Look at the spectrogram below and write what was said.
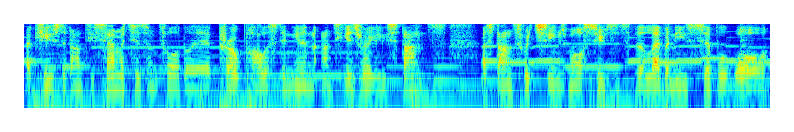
accused of anti Semitism for their pro Palestinian and anti Israeli stance, a stance which seems more suited to the Lebanese civil war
